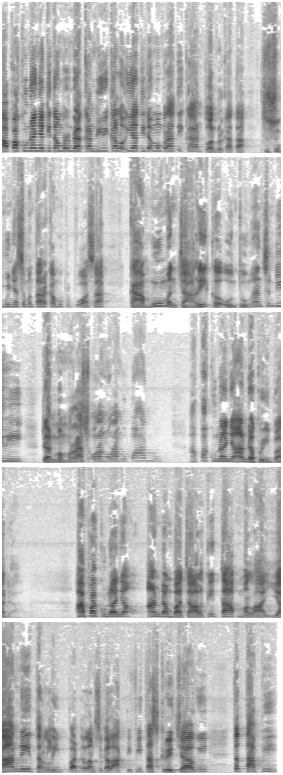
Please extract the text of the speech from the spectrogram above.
Apa gunanya kita merendahkan diri kalau ia tidak memperhatikan? Tuhan berkata, sesungguhnya sementara kamu berpuasa, kamu mencari keuntungan sendiri dan memeras orang-orang upahanmu. Apa gunanya Anda beribadah? Apa gunanya Anda membaca Alkitab, melayani, terlibat dalam segala aktivitas gerejawi, tetapi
